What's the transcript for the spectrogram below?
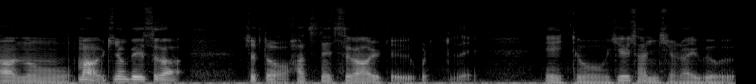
あの、まあ、うちのベースが、ちょっと発熱があるということで、えっ、ー、と、13日のライブ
